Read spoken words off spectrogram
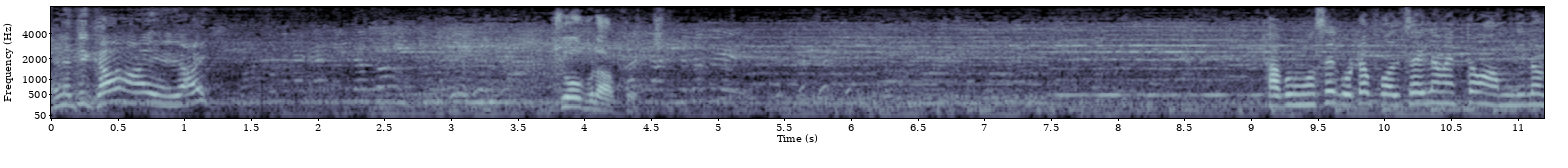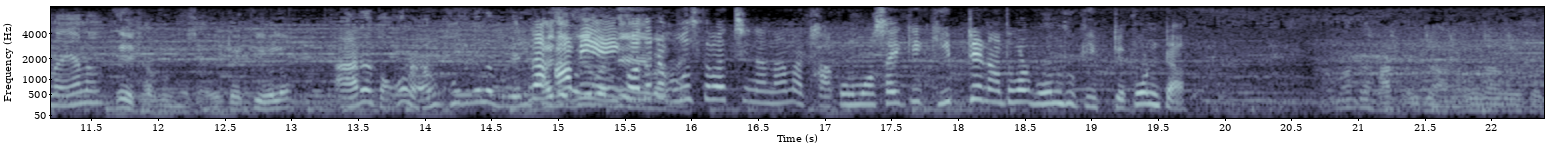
এনে তুই খা আয় আয় করছে। ঠাকুর মশাই গোটা ফল চাইলাম একটাও আম দিল না জানো এই ঠাকুর মশাই এটা কি হলো আরে তখন আম খুঁজবো না না আচ্ছা, আমি এই কথাটা বুঝতে পারছি না না না ঠাকুর মশাই কি কিপটে না তোমার বন্ধু কিপটে কোনটা আমাদের হাত জানা ওরা সব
